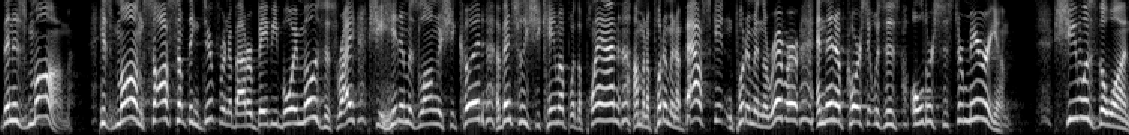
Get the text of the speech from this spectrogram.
Then his mom, his mom saw something different about her baby boy Moses, right? She hid him as long as she could. Eventually, she came up with a plan. I'm gonna put him in a basket and put him in the river. And then, of course, it was his older sister Miriam. She was the one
